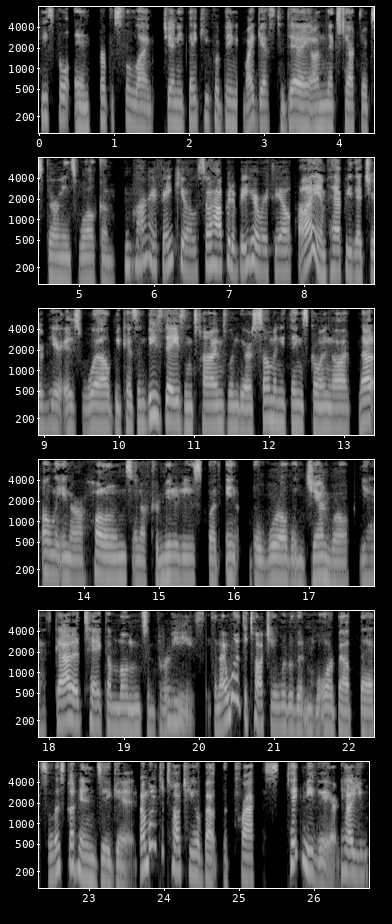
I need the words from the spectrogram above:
peaceful and purposeful life. Jennie, thank you for being my guest today on Next Chapter Experience. Welcome. Hi, thank you. I'm so happy to be here with you. I am happy that you're here as well because in these days and times when there are so many things going on, not only in our homes and our communities, but in the world in general, you've got to take a moment to breathe. And I wanted to talk to you a little bit more about that. So let's go ahead and dig in. I wanted to talk to you about the practice. Take me there, how you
